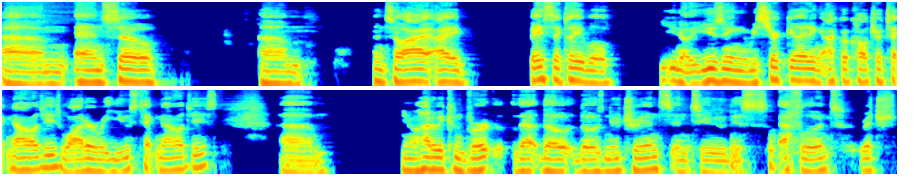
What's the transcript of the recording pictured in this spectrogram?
Um, and so um, and so I, I basically will you know using recirculating aquaculture technologies water reuse technologies um, you know how do we convert that those nutrients into this effluent rich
